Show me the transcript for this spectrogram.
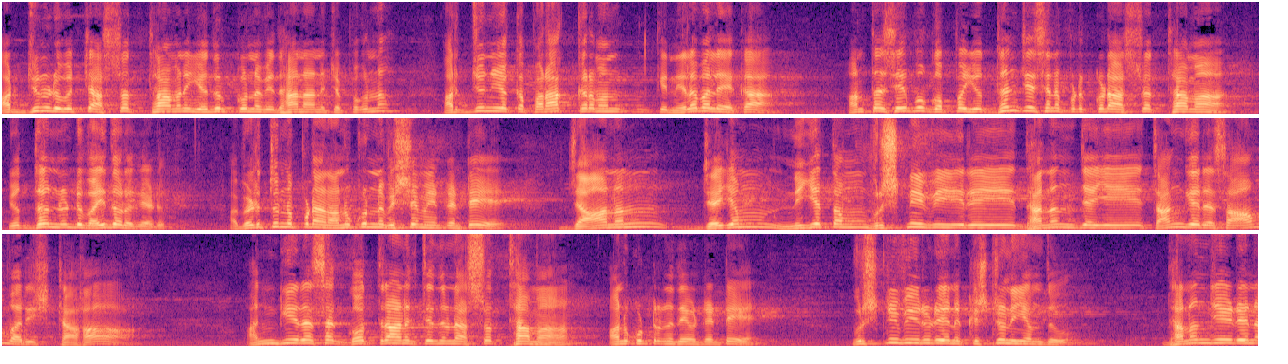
అర్జునుడు వచ్చి అశ్వత్థామని ఎదుర్కొన్న విధానాన్ని చెప్పుకున్నాం. అర్జున్ యొక్క పరాక్రమంకి నిలవలేక అంతసేపు గొప్ప యుద్ధం చేసినప్పటికి కూడా అశ్వత్థామ యుద్ధం నుండి వైదొలగాడు. ఆ వెళుతున్నప్పుడు ఆయన అనుకున్న విషయం ఏంటంటే జానన్ జయం నియతం వృష్ణివీరే ధనంజయే చాంగిరసాం వరిష్ఠ అంగిరస గోత్రానికి చెందిన అశ్వత్థామ అనుకుంటున్నది ఏమిటంటే వృష్ణివీరుడైన కృష్ణుని ఎందు ధనంజయుడైన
